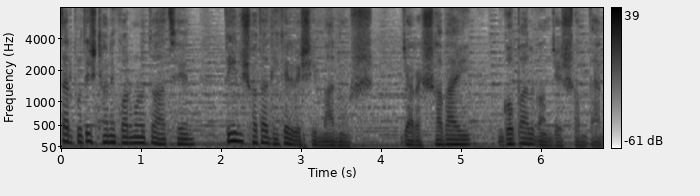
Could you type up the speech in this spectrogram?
তার প্রতিষ্ঠানে কর্মরত আছেন তিন শতাধিকের বেশি মানুষ, যারা সবাই গোপালগঞ্জের সন্তান।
